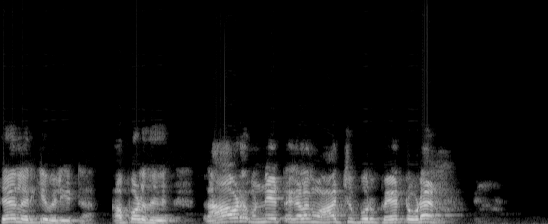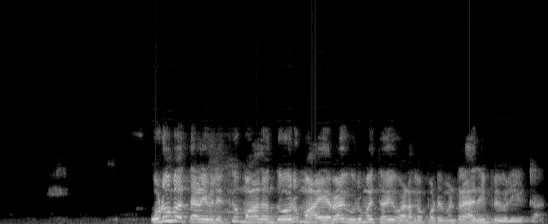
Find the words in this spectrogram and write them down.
தேர்தல் அறிக்கை வெளியிட்டார். அப்பொழுது திராவிட முன்னேற்ற கழகம் ஆட்சி பொறுப்பேற்றவுடன் குடும்ப தலைவர்களுக்கு மாதந்தோறும் ஆயிரம் ரூபாய் உரிமை தொகை வழங்கப்படும் என்ற அறிவிப்பை வெளியிட்டார்.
